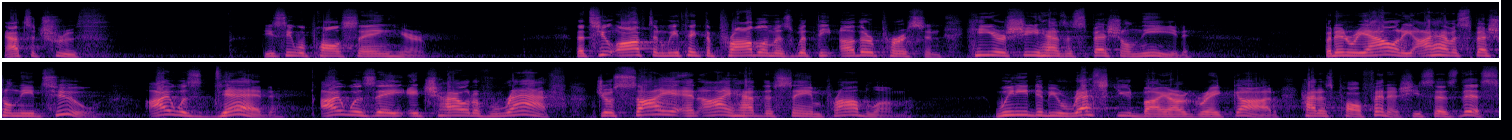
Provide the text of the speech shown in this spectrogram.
That's a truth. Do you see what Paul's saying here? That too often we think the problem is with the other person. He or she has a special need. But in reality, I have a special need too. I was dead. I was a, a child of wrath. Josiah and I have the same problem. We need to be rescued by our great God. How does Paul finish? He says this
